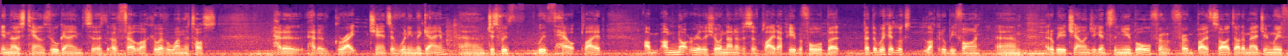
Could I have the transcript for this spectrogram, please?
in those Townsville games. I felt like whoever won the toss had a had a great chance of winning the game, um, just with with how it played. I'm, I'm not really sure. None of us have played up here before, but but the wicket looks like it'll be fine. Um, it'll be a challenge against the new ball from from both sides, I'd imagine, with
